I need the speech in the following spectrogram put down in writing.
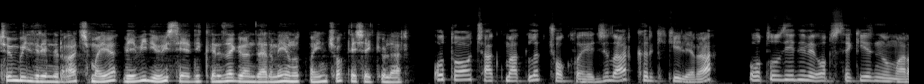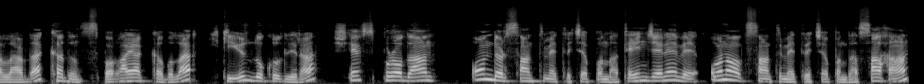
tüm bildirimleri açmayı ve videoyu sevdiklerinize göndermeyi unutmayın. Çok teşekkürler. Oto çakmaklık çoklayıcılar 42 lira. 37 ve 38 numaralarda kadın spor ayakkabılar 209 lira. Chefs Pro'dan 14 cm çapında tencere ve 16 cm çapında sahan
